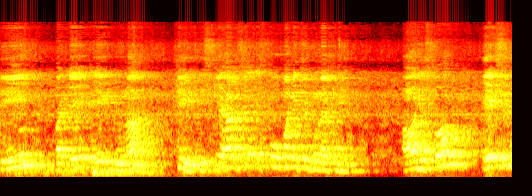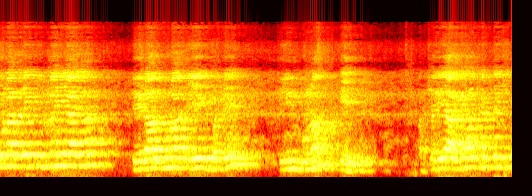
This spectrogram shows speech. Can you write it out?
तीन बटे एक गुना तीन। इसके हर से इसको ऊपर नीचे गुना किए और इसको एक से गुना करेंगे उतना ही आएगा? तेरह गुना एक बटे तीन गुना एक। अब चलिए आगे हल करते हैं।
